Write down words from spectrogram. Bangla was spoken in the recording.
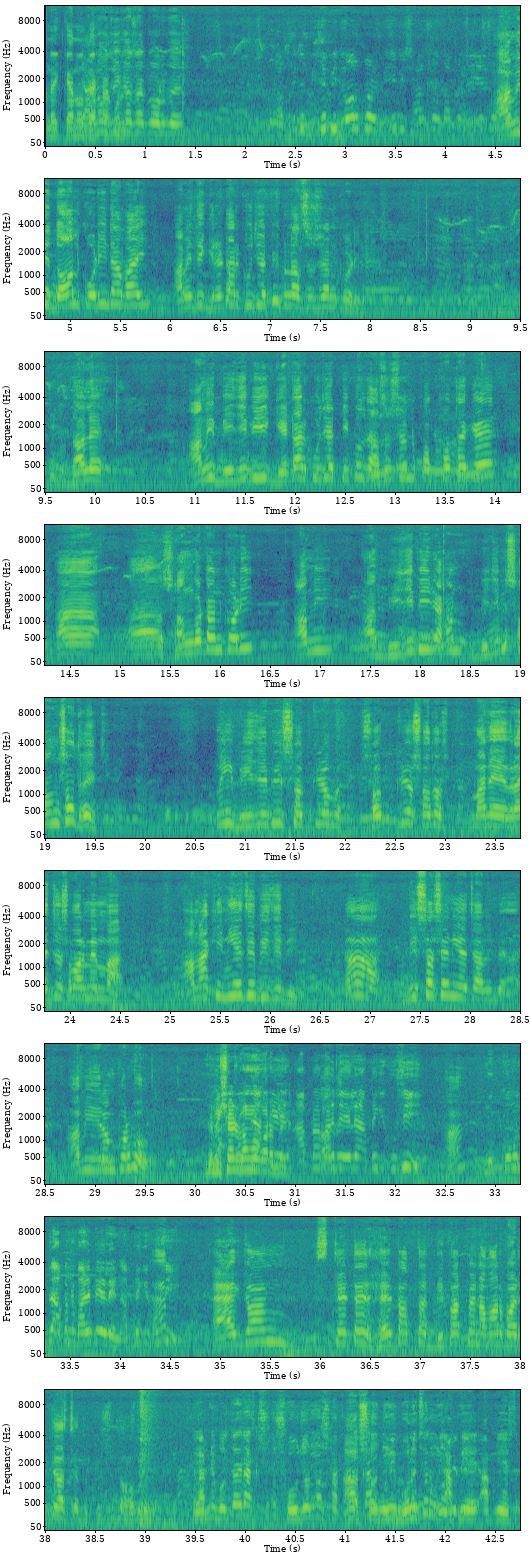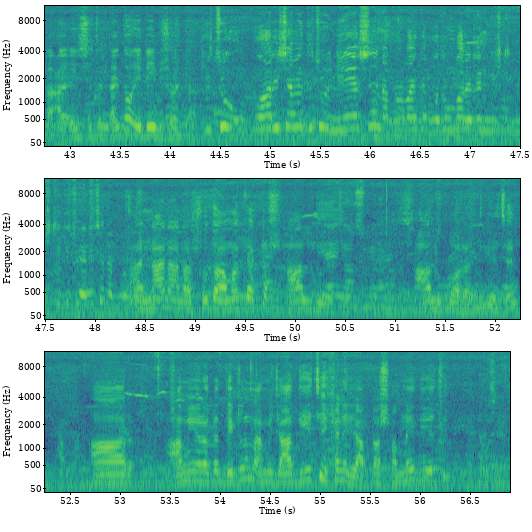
মানে কেন কেন দেখা জিজ্ঞাসা করবে? আপনি তো বিজেপি দল করেন বিজেপি সাংসদ আপনি জিজ্ঞেস করছেন। আমি দল করি না ভাই আমি the greater Cooch Behar people association করি। তাহলে আমি BJP greater Cooch Behar peoples association পক্ষ থেকে আহ, আহ, সংগঠন করি। আমি বিজেপির এখন বিজেপি সংসদ হয়েছি। আমি বিজেপির সক্রিয় সক্রিয় সদস্য মানে রাজ্যসভার মেম্বার। আমাকে নিয়েছে বিজেপি। হ্যাঁ বিশ্বাসে নিয়েছে। আমি আমি এরকম করব? বিশ্বাস ভঙ্গ করবেন। আপনার বাড়িতে এলেন আপনি কি খুশি? হ্যাঁ? মুখ্যমন্ত্রী আপনার বাড়িতে এলেন আপনি কি খুশি? একজন স্টেটের হেড অফ দ্য ডিপার্টমেন্ট আমার বাড়িতে আসছে তো খুশি তো হবেই। তাহলে আপনি বলতে আজকে শুধু সৌজন্য সাক্ষাৎ হ্যাঁ, উনি বলেছেন উনি আপনি আপনি এসেছেন তাই তো? এটাই বিষয়টা। কিছু উপহার হিসাবে কিছু নিয়ে এসেছেন? আপনার বাড়িতে প্রথমবার এলেন মিষ্টি মিষ্টি কিছু এনেছেন? আর না না না শুধু আমাকে একটা শাল দিয়েছে। শাল উপহার দিয়েছে। আর আমি ওনাকে দেখলেন আমি যা দিয়েছি এখানে যে আপনার সামনেই দিয়েছি।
